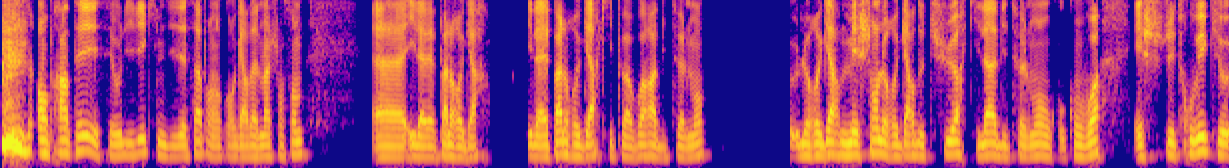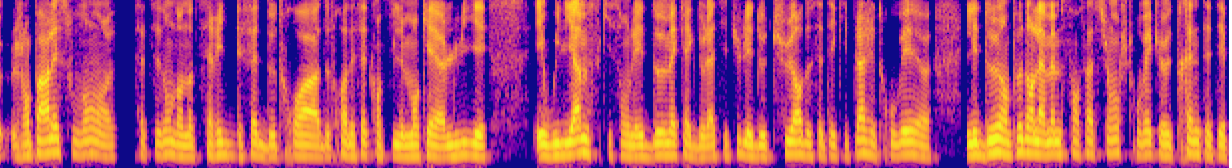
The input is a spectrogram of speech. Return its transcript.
emprunté, et c'est Olivier qui me disait ça pendant qu'on regardait le match ensemble. Il n'avait pas le regard. Il n'avait pas le regard qu'il peut avoir habituellement. Le regard méchant, le regard de tueur qu'il a habituellement, qu'on voit. Et j'ai trouvé que j'en parlais souvent euh, cette saison dans notre série de défaites, de trois, de trois défaites, quand il manquait à lui et, et Williams, qui sont les deux mecs avec de l'attitude, les deux tueurs de cette équipe-là. J'ai trouvé euh, les deux un peu dans la même sensation. Je trouvais que Trent était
